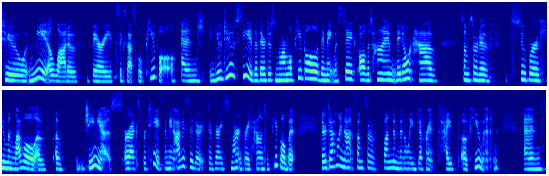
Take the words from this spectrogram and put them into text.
to meet a lot of very successful people. And you do see that they're just normal people. They make mistakes all the time. They don't have some sort of superhuman level of, of genius or expertise. I mean, obviously they're they're very smart and very talented people, but they're definitely not some sort of fundamentally different type of human. And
